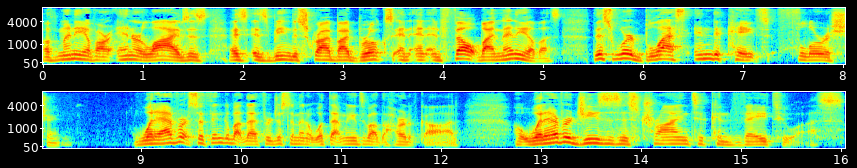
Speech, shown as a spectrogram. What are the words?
of many of our inner lives as, as, as being described by Brooks and, and, and felt by many of us. This word bless indicates flourishing Whatever, so think about that for just a minute, what that means about the heart of God. Whatever Jesus is trying to convey to us,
